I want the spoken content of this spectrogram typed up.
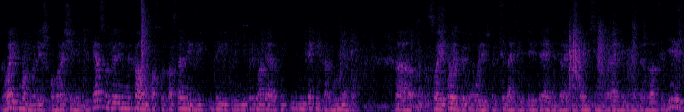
Говорить можно лишь об обращении Припятствовой Галины Михайловны, поскольку остальные заяв- заявители не предлагают ни- никаких аргументов своей просьбе уволить председателя территориальной избирательной комиссии номер 1 и номер 29.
